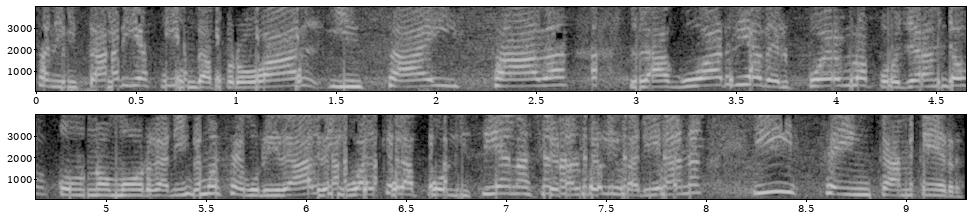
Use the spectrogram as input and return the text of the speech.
Sanitaria, Fundaproal, INSAI, SADA, la Guardia del Pueblo apoyando como organismo de seguridad, igual que la Policía Nacional Bolivariana y Sencamer.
